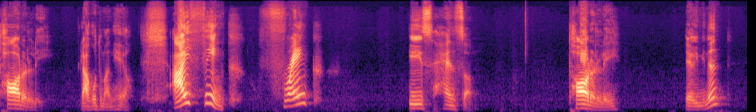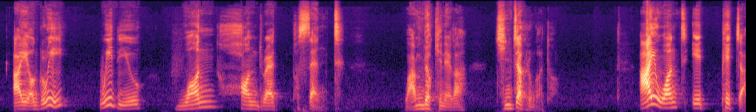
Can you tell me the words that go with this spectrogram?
thoroughly 라고도 많이 해요. I think Frank is handsome. thoroughly의 의미는 I agree with you 100%. 완벽히 내가 진짜 그런 것 같아. I want eat pizza.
